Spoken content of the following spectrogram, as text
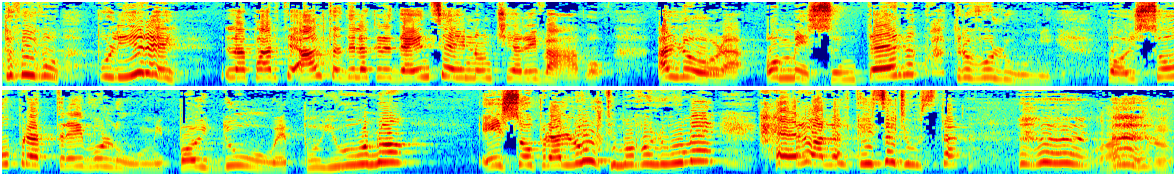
Dovevo pulire la parte alta della credenza e non ci arrivavo. Allora ho messo in terra quattro volumi, poi sopra tre volumi, poi due, poi uno e sopra l'ultimo volume ero all'altezza giusta. 4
